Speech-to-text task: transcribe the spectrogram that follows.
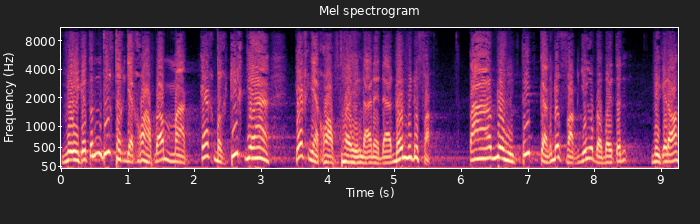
Vì cái tính thiết thực và khoa học đó mà các bậc triết gia, các nhà khoa học thời hiện đại này đã đến với đức phật. Ta đừng tiếp cận đức phật dưới góc độ mê tín. Vì cái đó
